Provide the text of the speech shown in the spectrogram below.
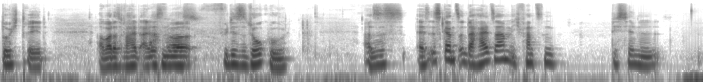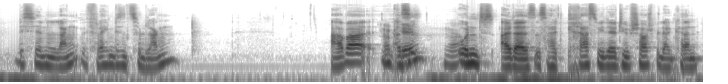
durchdreht. Aber das war halt alles Ach, nur für diese Doku. Also es, es ist ganz unterhaltsam. Ich fand es ein bisschen, bisschen lang, vielleicht ein bisschen zu lang. Aber Okay. also, ja. und Alter, es ist halt krass, wie der Typ schauspielern kann.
